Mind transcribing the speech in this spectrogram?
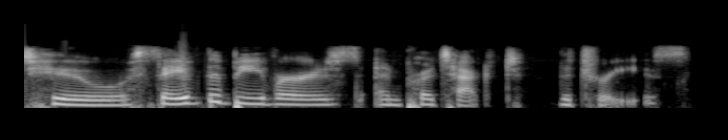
to save the beavers and protect the trees.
